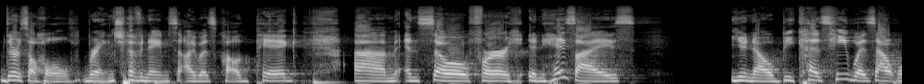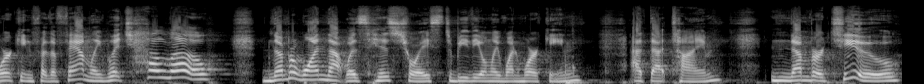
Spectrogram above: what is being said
there's a whole range of names I was called pig. Um, and so, for in his eyes, you know, because he was out working for the family, which, hello, number one, that was his choice to be the only one working at that time. Number two,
